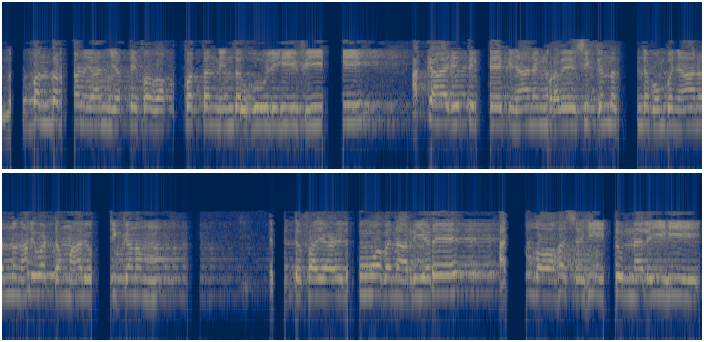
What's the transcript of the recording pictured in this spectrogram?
നിർബന്ധമാണ് ഞാൻ അക്കാര്യത്തിലേക്ക് ഞാൻ പ്രവേശിക്കുന്നതിന്റെ മുമ്പ് ഞാനൊന്ന് നാലുവട്ടം ആലോചിക്കണം. അവൻ അലൈഹി.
